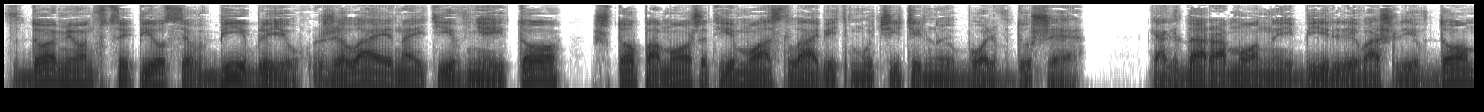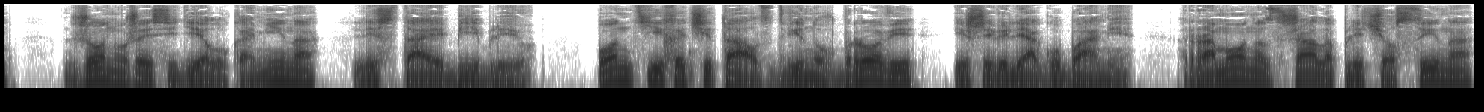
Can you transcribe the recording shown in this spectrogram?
В доме он вцепился в Библию, желая найти в ней то, что поможет ему ослабить мучительную боль в душе. Когда Рамона и Билли вошли в дом, Джон уже сидел у камина, листая Библию. Он тихо читал, сдвинув брови и шевеля губами. Рамона сжала плечо сына,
